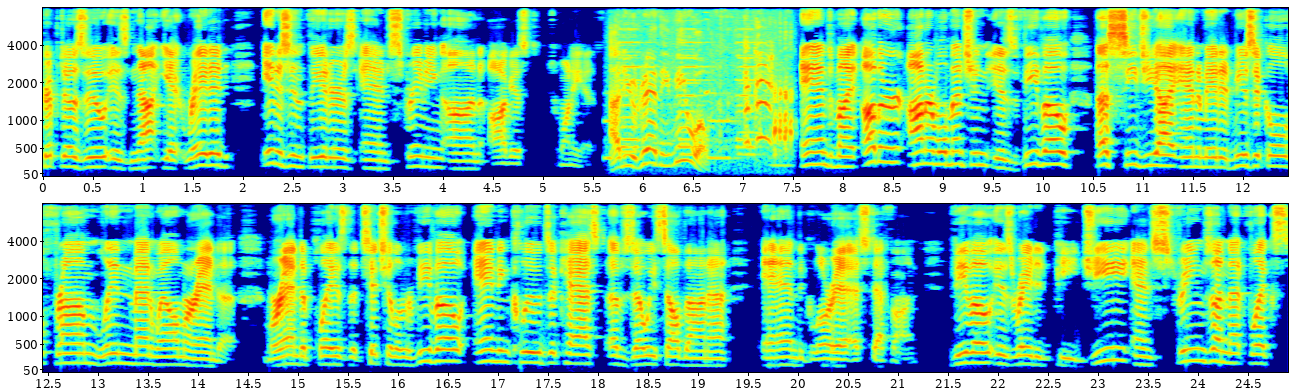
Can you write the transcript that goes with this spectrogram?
Cryptozoo is not yet rated. It is in theaters and streaming on August 20th. Are you ready, Vivo? And my other honorable mention is Vivo, a CGI animated musical from Lin Manuel Miranda. Miranda plays the titular Vivo and includes a cast of Zoe Saldana and Gloria Estefan. Vivo is rated PG and streams on Netflix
